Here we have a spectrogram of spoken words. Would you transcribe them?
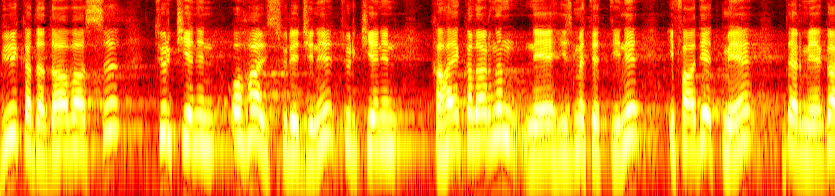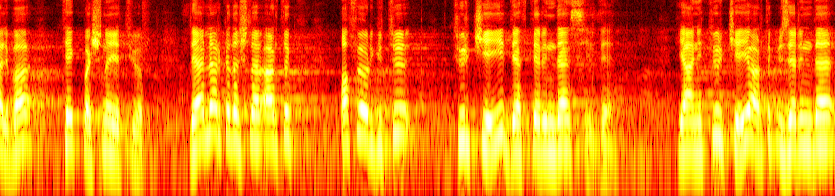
Büyükada davası Türkiye'nin o hal sürecini, Türkiye'nin KHK'larının neye hizmet ettiğini ifade etmeye, dermeye galiba tek başına yetiyor. Değerli arkadaşlar artık af örgütü Türkiye'yi defterinden sildi. Yani Türkiye'yi artık üzerinde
